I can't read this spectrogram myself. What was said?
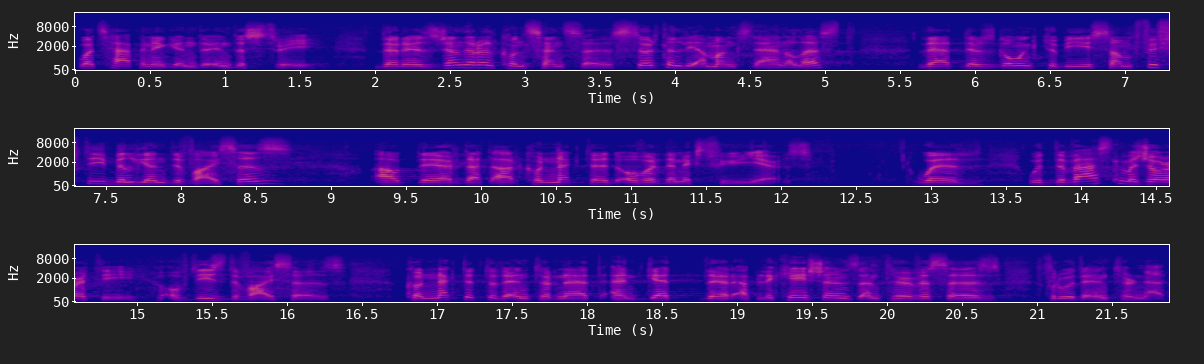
what's happening in the industry, there is general consensus, certainly amongst analysts, that there's going to be some 50 billion devices out there that are connected over the next few years, with, with the vast majority of these devices connected to the internet and get their applications and services through the internet.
